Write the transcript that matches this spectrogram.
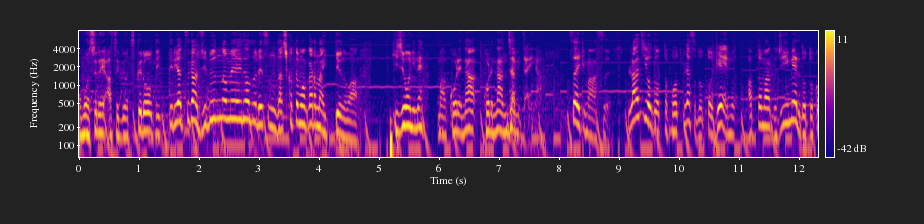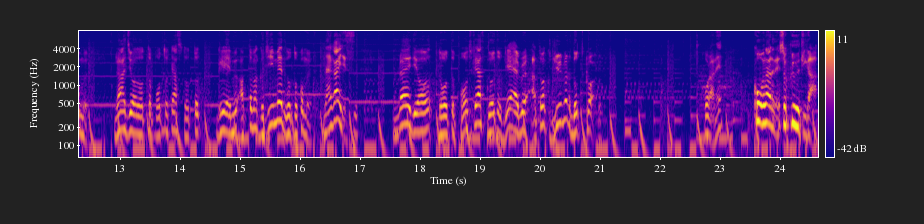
面白い遊びを作ろうって言ってるやつが自分のメールアドレスの出し方もわからないっていうのは非常にねまあこれなこれなんじゃみたいな。さあいきます。ラジオ .podcast.game.gmail.com ラジオ .podcast.game.gmail.com 長いです。ラジオ .podcast.game.gmail.com ほらねこうなるでしょ空気が。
